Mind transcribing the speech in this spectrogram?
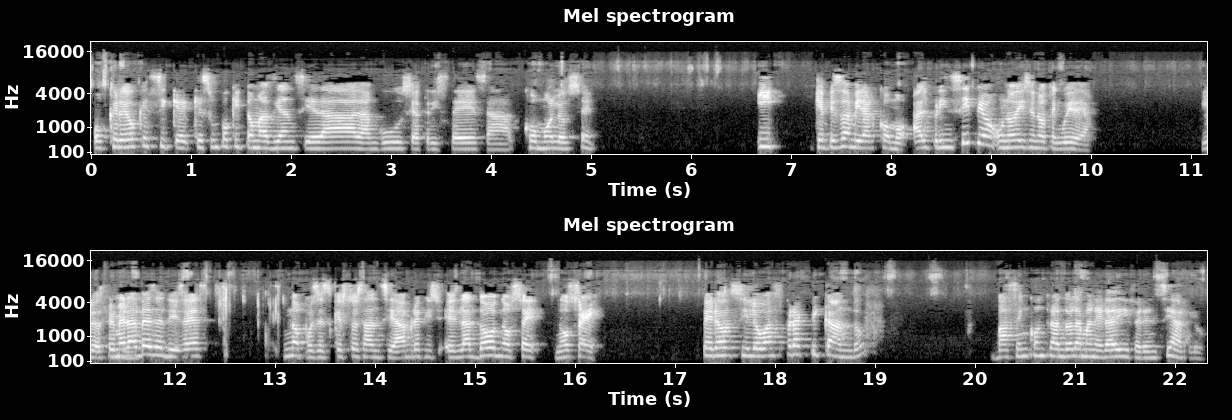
O creo que sí, que, que es un poquito más de ansiedad, angustia, tristeza, ¿cómo lo sé? Y que empiezas a mirar como al principio uno dice no tengo idea. Las primeras veces dices, no, pues es que esto es ansiedad, hambre, es las dos, no sé, no sé. Pero si lo vas practicando, vas encontrando la manera de diferenciarlo.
